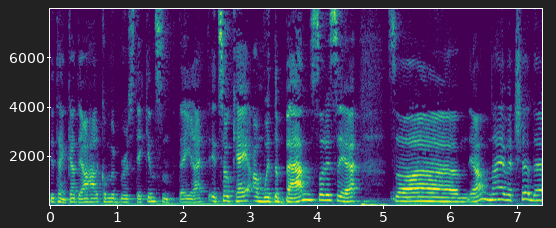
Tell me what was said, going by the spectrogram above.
De tenker at ja, her kommer Bruce Dickinson, det er greit. It's ok, I'm with the band, så de sier. Så eh, ja, nei, jeg vet ikke. Det,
